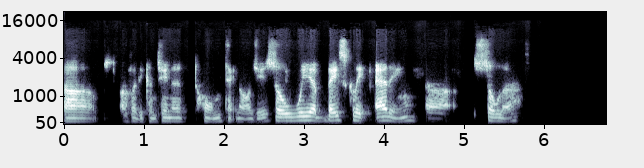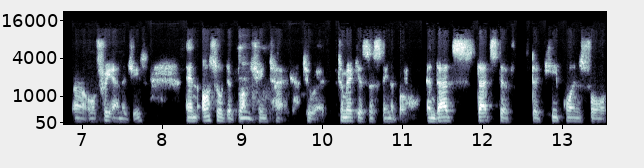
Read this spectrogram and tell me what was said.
uh, for the container home technology. So we are basically adding uh, solar uh, or free energies, and also the hmm. blockchain tech to it to make it sustainable. And that's that's the the key points for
